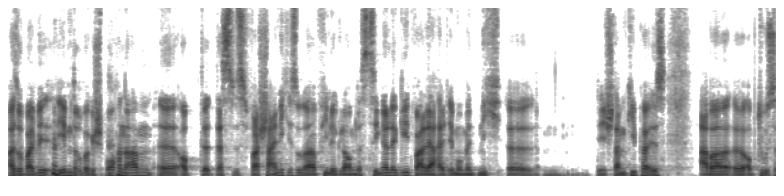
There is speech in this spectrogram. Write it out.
also weil wir eben darüber gesprochen haben, äh, ob das es wahrscheinlich ist oder viele glauben, dass Zingerle geht, weil er halt im Moment nicht äh, der Stammkeeper ist, aber äh, ob du es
